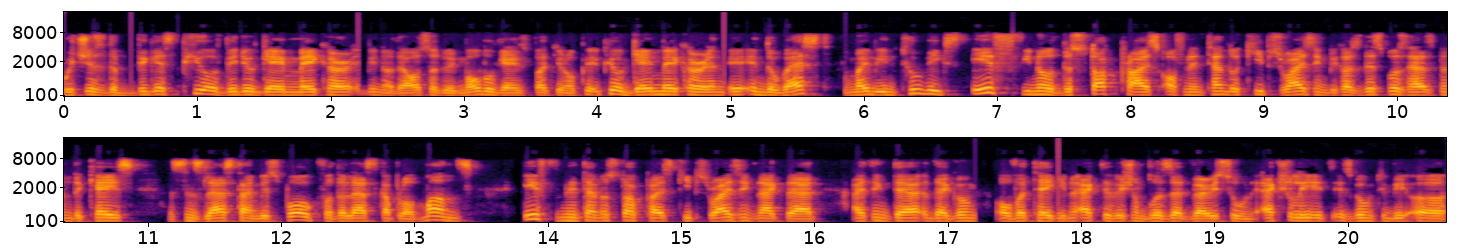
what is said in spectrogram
which is the biggest pure video game maker. You know, they're also doing mobile games, but you know, pure game maker in in the West. Maybe in two weeks, if you know the stock price of Nintendo keeps rising, because this was has been the case since last time we spoke for the last couple of months. If Nintendo stock price keeps rising like that, I think they're they're going to overtake you know Activision Blizzard very soon. Actually, it is going to be uh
